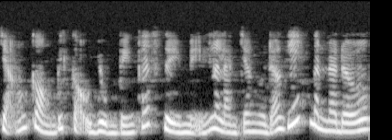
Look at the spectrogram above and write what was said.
chẳng cần biết cậu dùng biện pháp gì miễn là làm cho người đó ghét mình là được.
